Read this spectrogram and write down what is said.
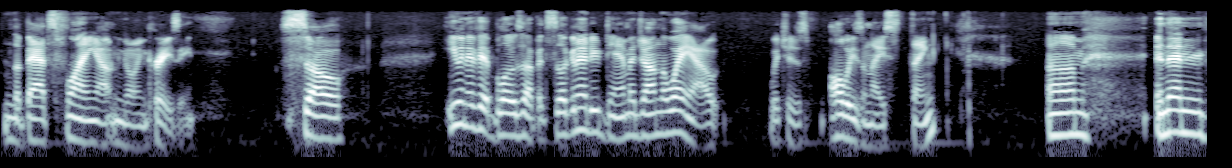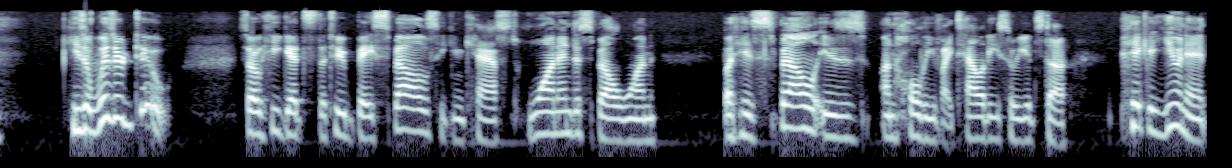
from the bats flying out and going crazy. So even if it blows up, it's still going to do damage on the way out, which is always a nice thing. Um, and then he's a wizard too. So he gets the two base spells. He can cast one and dispel one, but his spell is Unholy Vitality, so he gets to pick a unit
